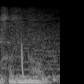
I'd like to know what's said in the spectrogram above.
가득 가득 나옵니다.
